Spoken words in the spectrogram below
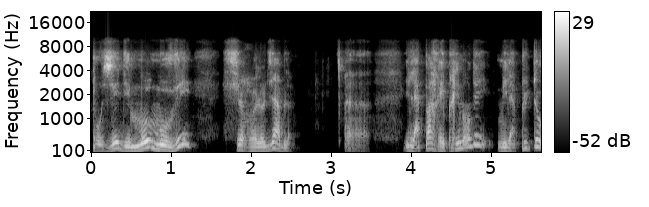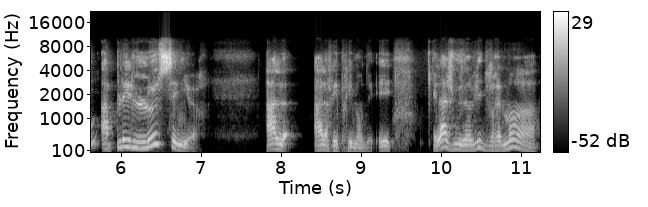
poser des mots mauvais sur le diable. Euh, il n'a pas réprimandé, mais il a plutôt appelé le Seigneur à le, réprimander. Et et là, je vous invite vraiment à,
